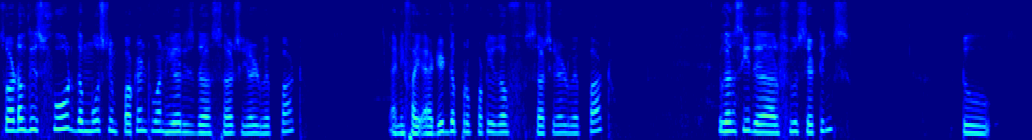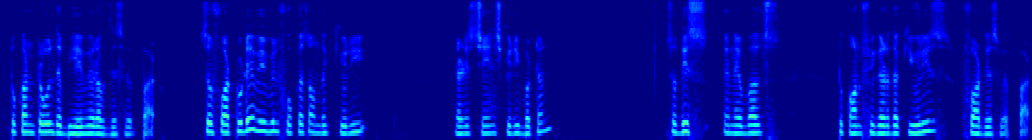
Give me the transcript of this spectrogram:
So out of these four the most important one here is the search result web part. And if I edit the properties of search result web part you can see there are few settings to to control the behavior of this web part. So for today we will focus on the query that is change query button. So this enables to configure the queries for this web part.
